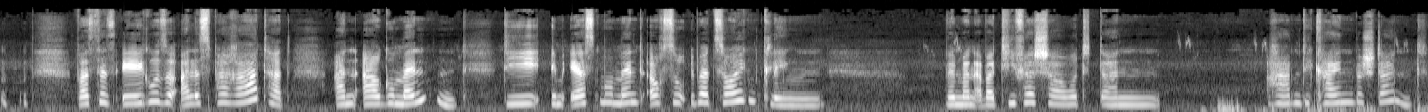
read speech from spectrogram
Was das Ego so alles parat hat an Argumenten, die im ersten Moment auch so überzeugend klingen. Wenn man aber tiefer schaut, dann haben die keinen Bestand.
